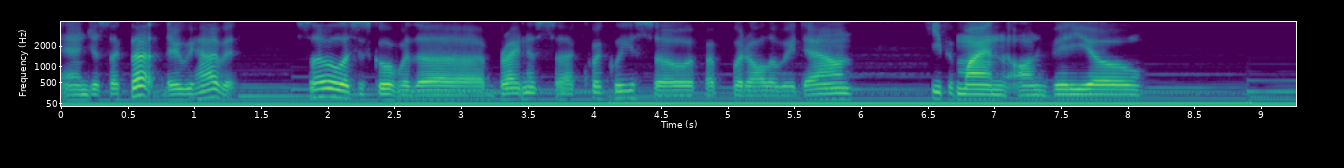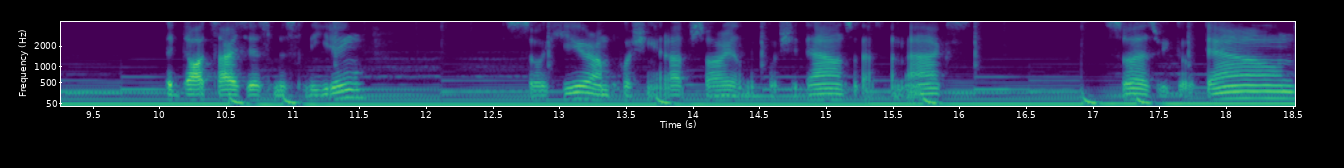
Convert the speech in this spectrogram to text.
And just like that, there we have it. So let's just go over the brightness uh, quickly. So if I put it all the way down, keep in mind on video, the dot size is misleading. So here I'm pushing it up. Sorry let me push it down. So that's the max. So as we go down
